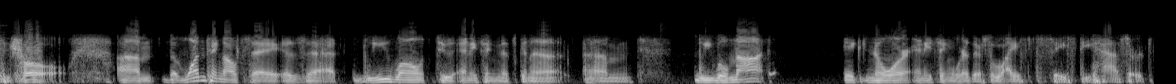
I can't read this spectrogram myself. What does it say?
control. Um, the one thing I'll say is that we won't do anything that's going to. Um, we will not ignore anything where there's a life safety hazard.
